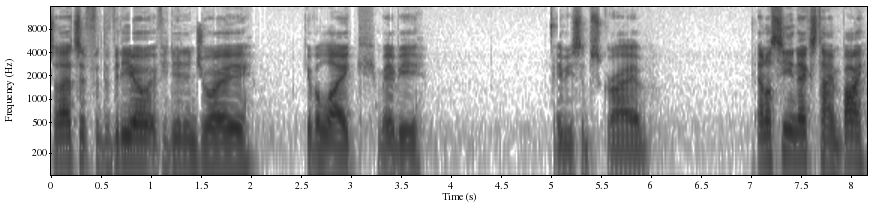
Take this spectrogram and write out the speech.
So that's it for the video. If you did enjoy, give a like, maybe, maybe subscribe, and I'll see you next time. Bye!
